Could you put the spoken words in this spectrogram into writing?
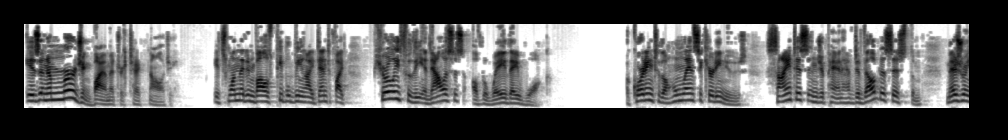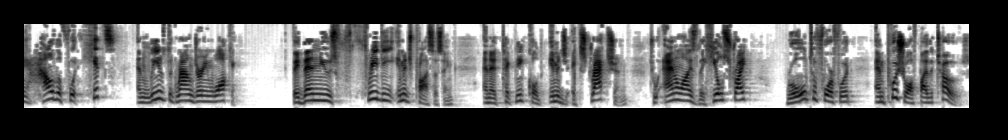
is an emerging biometric technology. It's one that involves people being identified purely through the analysis of the way they walk. According to the Homeland Security News, scientists in Japan have developed a system measuring how the foot hits and leaves the ground during walking. They then use 3D image processing and a technique called image extraction to analyze the heel strike, roll to forefoot, and push off by the toes.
